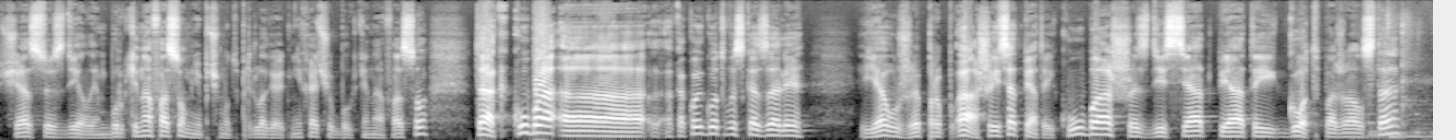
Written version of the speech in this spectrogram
Сейчас все сделаем. Буркина-Фасо мне почему-то предлагают. Не хочу Буркина-Фасо. Так, Куба, э, а какой год вы сказали? Я уже... Проп... А, 65-й. Куба, 65-й год, пожалуйста. Cubanita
